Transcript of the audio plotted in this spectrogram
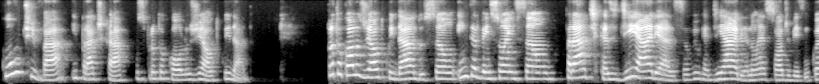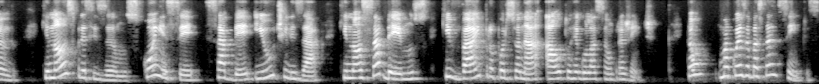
cultivar e praticar os protocolos de autocuidado. Protocolos de autocuidado são intervenções, são práticas diárias, ouviu que é diária, não é só de vez em quando, que nós precisamos conhecer, saber e utilizar, que nós sabemos que vai proporcionar autorregulação para a gente. Então, uma coisa bastante simples.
